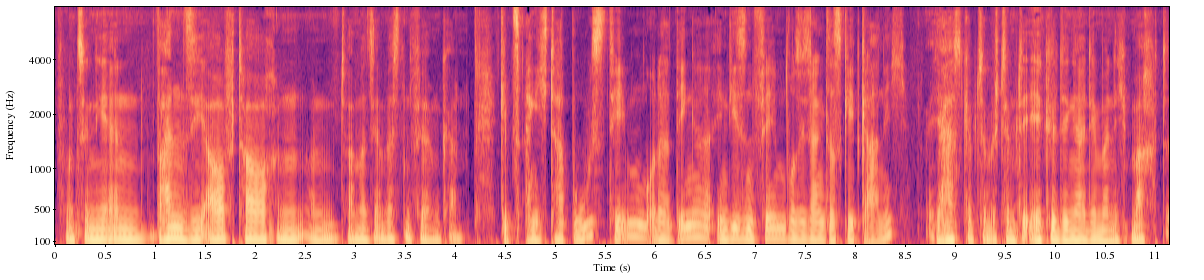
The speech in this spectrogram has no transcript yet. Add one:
funktionieren, wann sie auftauchen und wann man sie am besten filmen kann. Gibt es eigentlich Tabus, Themen oder Dinge in diesen Filmen, wo Sie sagen, das geht gar nicht? Ja, es gibt so bestimmte Ekeldinger, die man nicht macht.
